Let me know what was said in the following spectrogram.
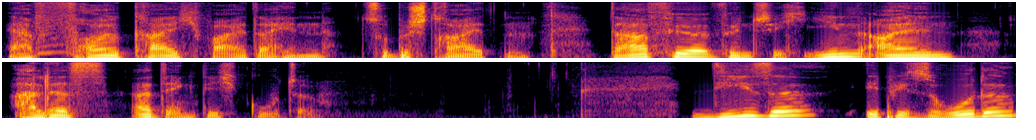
erfolgreich weiterhin zu bestreiten. Dafür wünsche ich Ihnen allen alles erdenklich Gute. Diese Episode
